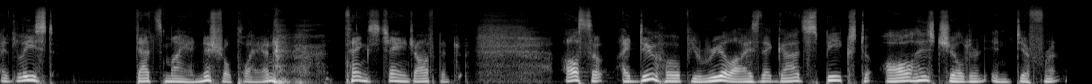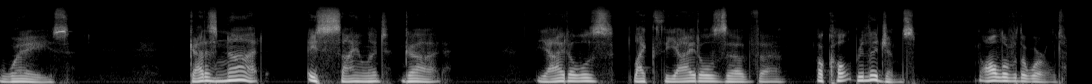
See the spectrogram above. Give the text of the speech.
At least that's my initial plan. Things change often. Also, I do hope you realize that God speaks to all his children in different ways. God is not a silent God the idols, like the idols of uh, occult religions all over the world.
